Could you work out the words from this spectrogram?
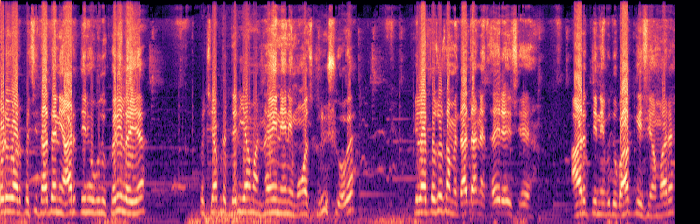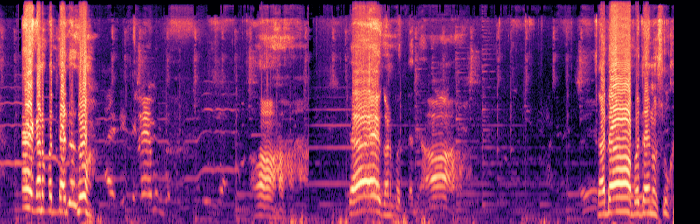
થોડી વાર પછી દાદાની આરતીને એવું બધું કરી લઈએ. પછી આપણે દરિયામાં નહીં એની મોજ કરીશું હવે. પેલા તો જો તમે દાદાને થઈ રહી છે આરતી ને બધું બાકી છે અમારે. એ ગણપત દાદા, જો. હા હા. જય ગણપત દાદા, હા. દાદા, બધાનું સુખ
